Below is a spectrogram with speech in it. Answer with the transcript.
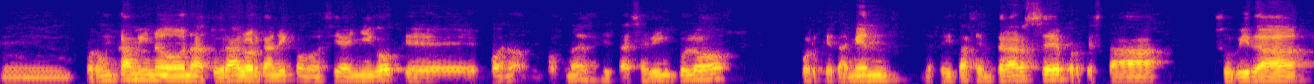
mm, por un camino natural, orgánico, como decía Íñigo, que, bueno, pues no necesita ese vínculo, porque también necesita centrarse, porque está su vida,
